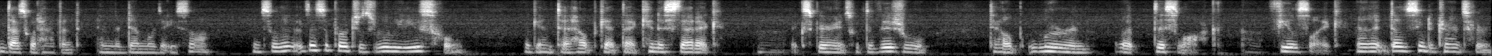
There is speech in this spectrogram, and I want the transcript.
that's what happened in the demo that you saw. And so th this approach is really useful, again, to help get that kinesthetic uh, experience with the visual to help learn what this lock uh, feels like. And it does seem to transfer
